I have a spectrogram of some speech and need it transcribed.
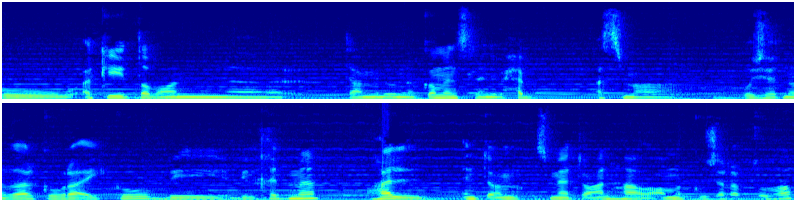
وأكيد طبعا آه، تعملوا لنا comments لأني بحب أسمع وجهة نظركم ورأيكم ب- بالخدمة وهل أنتم عمركم سمعتوا عنها أو عمركم جربتوها؟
